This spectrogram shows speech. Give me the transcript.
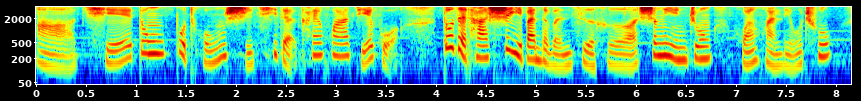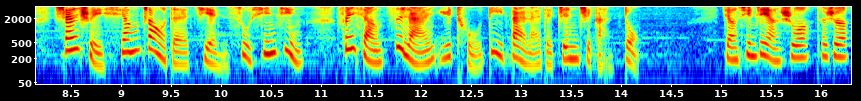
啊，茄冬不同时期的开花结果，都在他诗一般的文字和声音中缓缓流出。山水相照的简素心境，分享自然与土地带来的真挚感动。蒋勋这样说：“他说，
